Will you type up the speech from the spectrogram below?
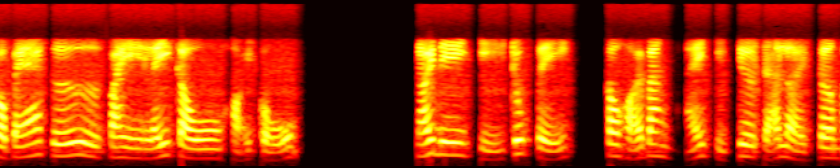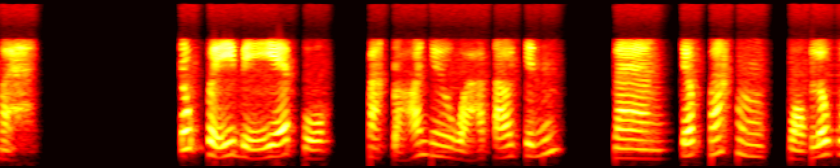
Cô bé cứ vay lấy câu hỏi cũ. Nói đi chị Trúc Vĩ, câu hỏi ban nãy chị chưa trả lời cơ mà. Trúc Vĩ bị ép buộc, mặt đỏ như quả táo chín, nàng chớp mắt một lúc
